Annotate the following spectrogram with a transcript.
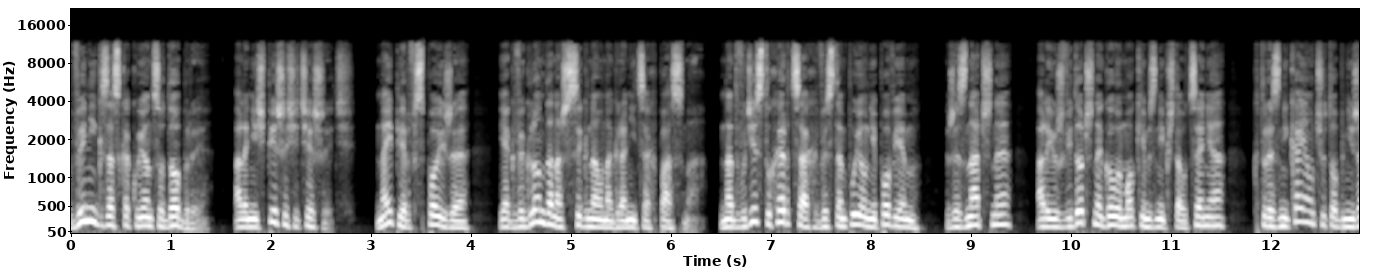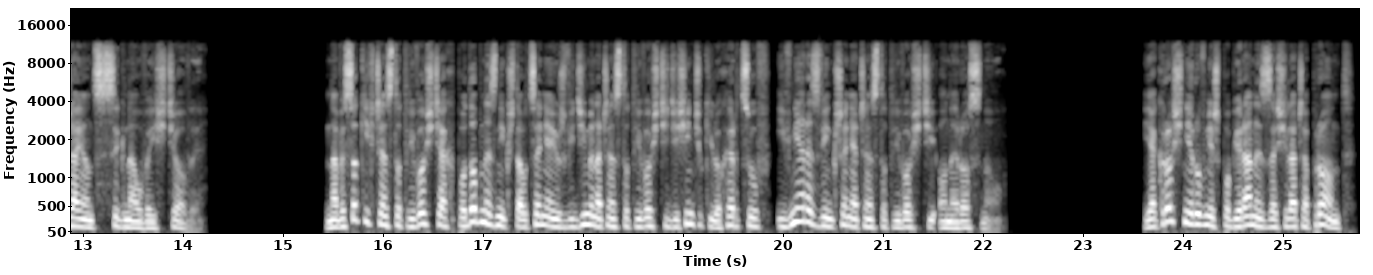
Wynik zaskakująco dobry, ale nie śpieszę się cieszyć. Najpierw spojrzę, jak wygląda nasz sygnał na granicach pasma. Na 20 Hz występują nie powiem, że znaczne, ale już widoczne gołym okiem zniekształcenia, które znikają ciut obniżając sygnał wejściowy. Na wysokich częstotliwościach podobne zniekształcenia już widzimy na częstotliwości 10 kHz i w miarę zwiększenia częstotliwości one rosną. Jak rośnie również pobierany z zasilacza prąd,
